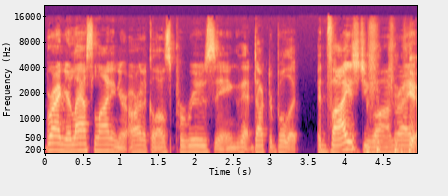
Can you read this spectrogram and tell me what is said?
Brian, your last line in your article, I was perusing that Dr. Bullock advised you on, right? yeah.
